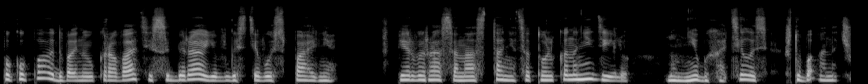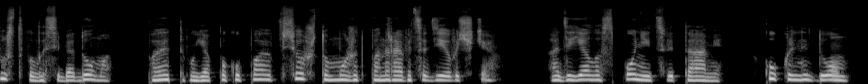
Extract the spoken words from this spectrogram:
покупаю двойную кровать и собираю ее в гостевой спальне. В первый раз она останется только на неделю, но мне бы хотелось, чтобы она чувствовала себя дома. Поэтому я покупаю все, что может понравиться девочке. Одеяло с пони и цветами, кукольный дом,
